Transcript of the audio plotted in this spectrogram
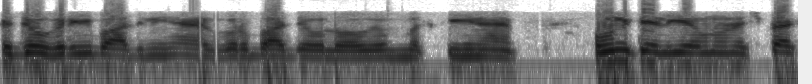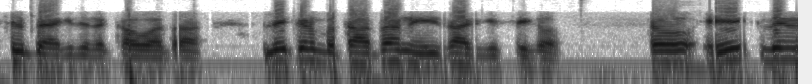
کہ جو غریب آدمی ہیں غربا جو لوگ مسکین ہیں، ان کے لیے انہوں نے اسپیشل پیکج رکھا ہوا تھا۔ لیکن بتاتا نہیں تھا کسی کو۔ تو ایک دن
